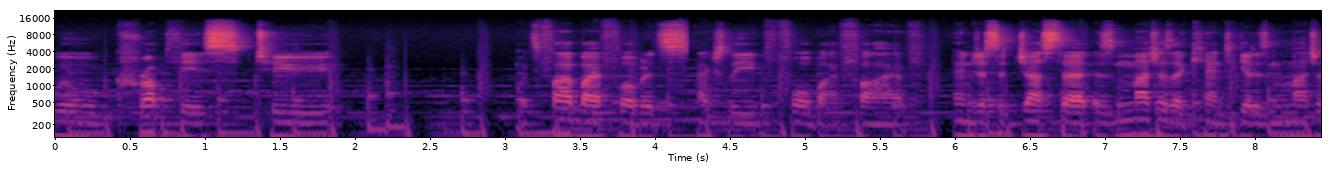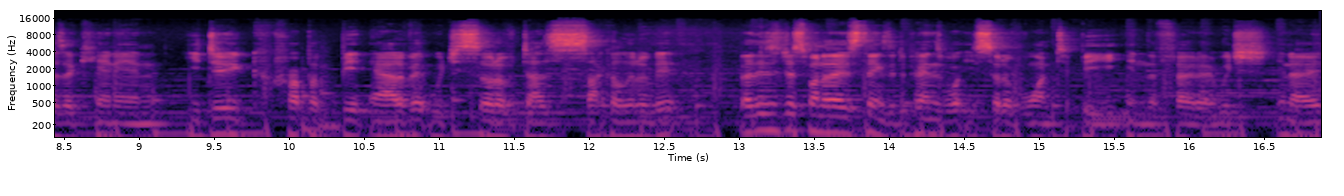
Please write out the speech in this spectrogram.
will crop this to it's 5 by 4 but it's actually 4 by 5 and just adjust that as much as I can to get as much as I can in. You do crop a bit out of it which sort of does suck a little bit but this is just one of those things, it depends what you sort of want to be in the photo, which, you know,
